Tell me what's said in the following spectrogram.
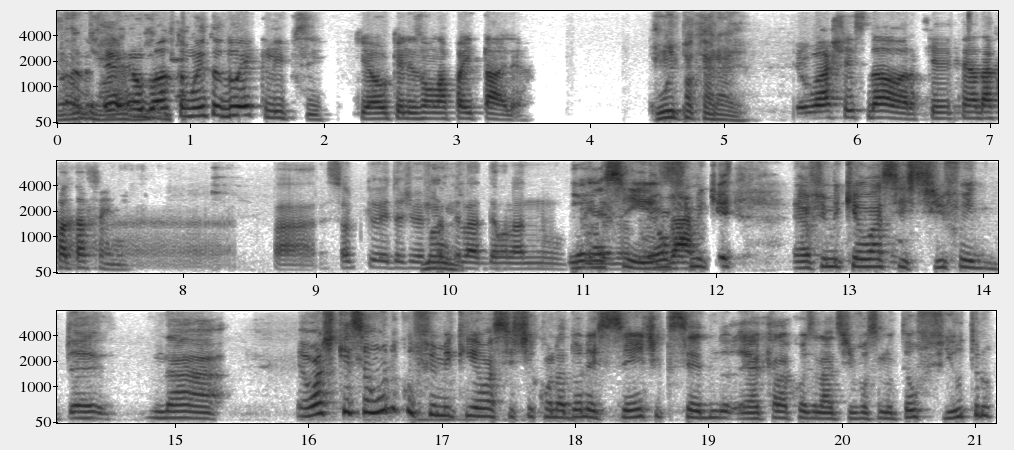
Não dá. eu, eu não dá. gosto muito do Eclipse, que é o que eles vão lá pra Itália. Ruim pra caralho. Eu acho isso da hora, porque tem a Dakota Fanning. Ah, para. Só porque o Edward vai Mano, ficar peladão lá no. Eu, assim, é um filme que é um filme que eu assisti foi é, na eu acho que esse é o único filme que eu assisti quando adolescente, que você, é aquela coisa lá de você não ter o filtro,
